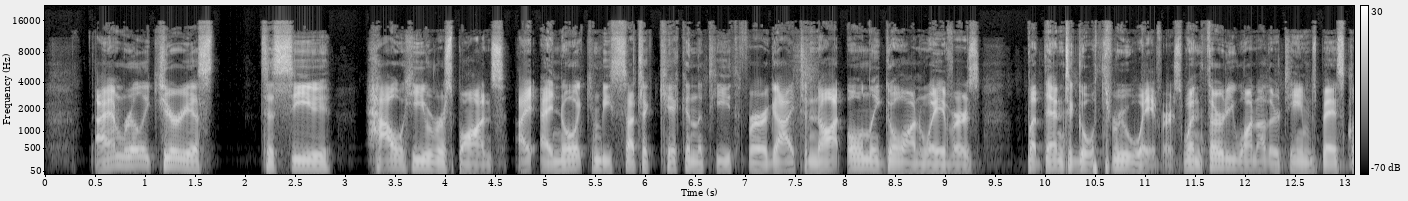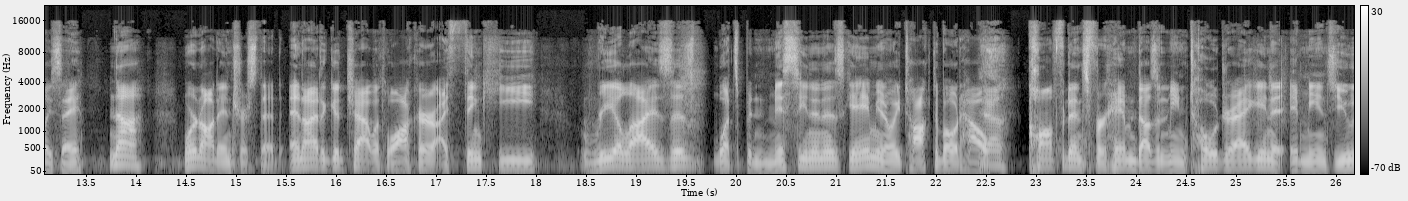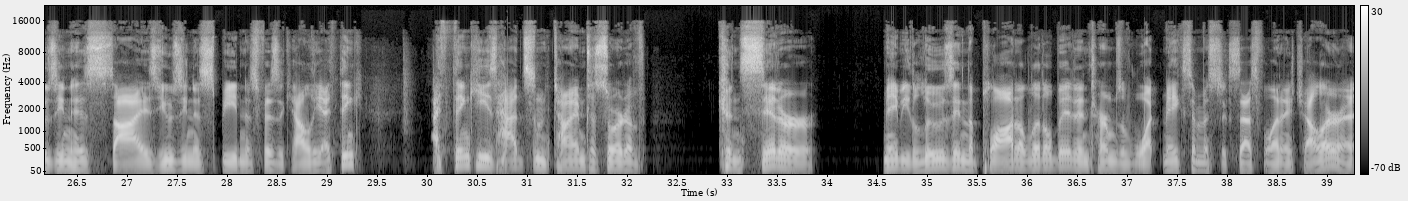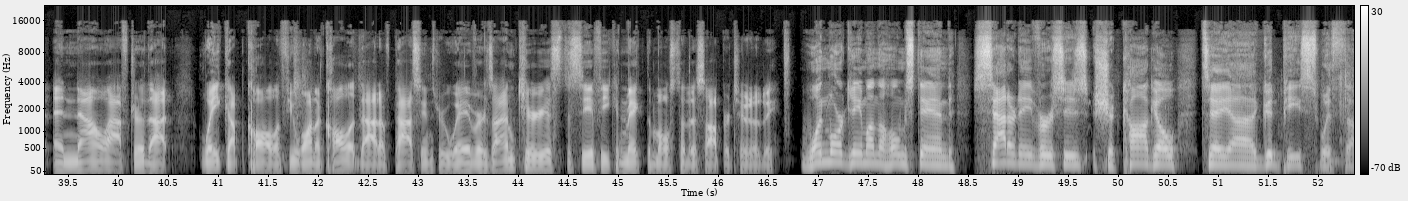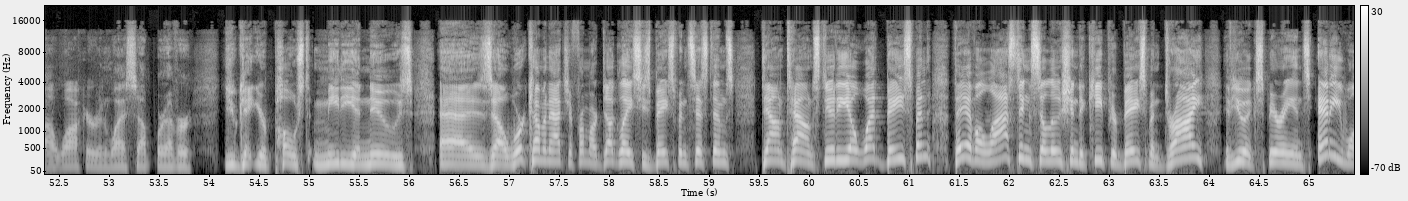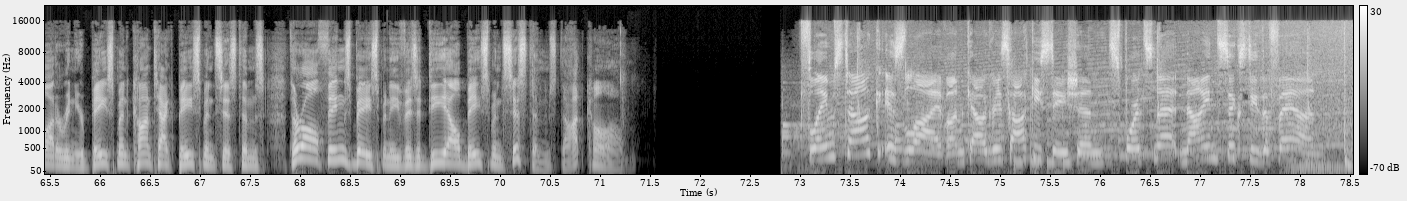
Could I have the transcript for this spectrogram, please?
I am really curious to see how he responds. I, I know it can be such a kick in the teeth for a guy to not only go on waivers, but then to go through waivers when 31 other teams basically say, nah, we're not interested. And I had a good chat with Walker. I think he realizes what's been missing in his game. You know, he talked about how yeah. confidence for him doesn't mean toe dragging. It, it means using his size, using his speed and his physicality. I think I think he's had some time to sort of consider maybe losing the plot a little bit in terms of what makes him a successful NHLer. And now after that wake up call, if you want to call it that, of passing through waivers. I'm curious to see if he can make the most of this opportunity. One more game on the homestand Saturday versus Chicago. It's a uh, good piece with uh, Walker and Wes up wherever you get your post media news. As uh, we're coming at you from our Doug Lacey's Basement Systems downtown studio, wet basement. They have a lasting solution to keep your basement dry. If you experience any water in your basement, contact Basement Systems. They're all things basement. You Visit dlbasementsystems.com. Flames Talk is live on Calgary's hockey station, Sportsnet 960 The Fan.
